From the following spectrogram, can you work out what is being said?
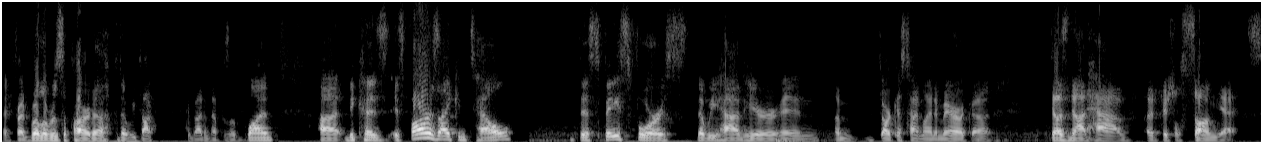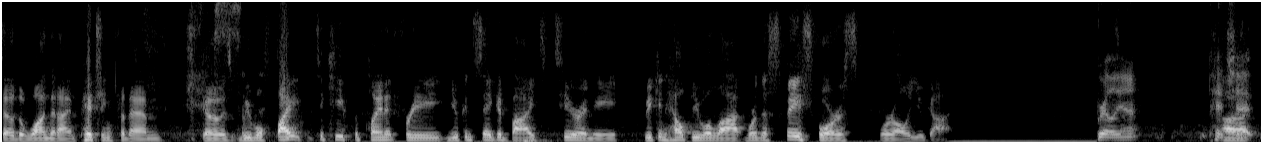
that Fred Willard was a part of that we talked about in episode one. uh, because as far as I can tell, the Space Force that we have here in um, Darkest Timeline America does not have an official song yet. So the one that I'm pitching for them goes, Yes. "We will fight to keep the planet free. You can say goodbye to tyranny. We can help you a lot. We're the Space Force. We're all you got." Brilliant. Pitch Uh, it.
